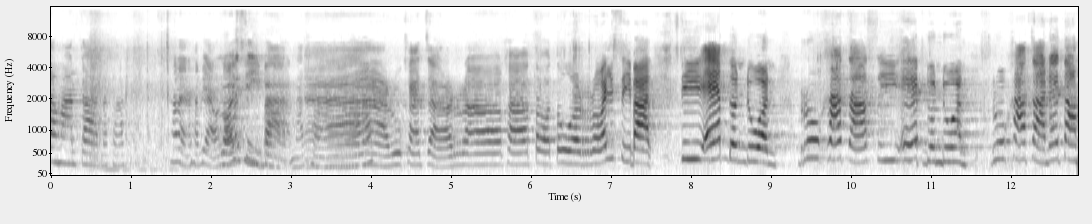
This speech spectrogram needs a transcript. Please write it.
ประมาณการนะคะเท่าไหร่นะคะพี่อ๋าร้อยสี่บาทนะคะ อ่าลูกค้าจ๋าราคาต่อตัวร้อยสี่บาท CF ด่วนๆลูกค้าจ๋า CF ด่วนๆ ลูกค้าจ๋าได้ตาม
